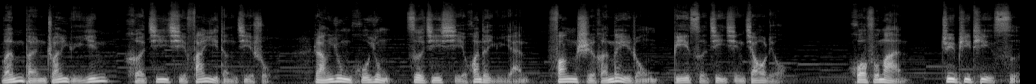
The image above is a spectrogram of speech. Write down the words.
文本转语音和机器翻译等技术，让用户用自己喜欢的语言方式和内容彼此进行交流。霍夫曼，GPT 四，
